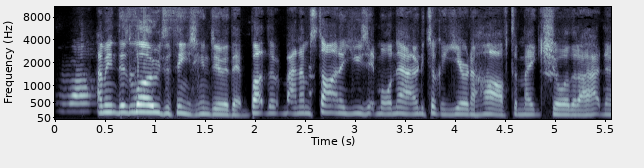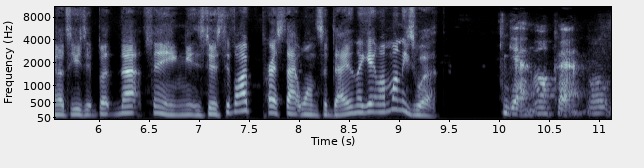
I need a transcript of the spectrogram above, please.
I mean, there's loads of things you can do with it, but the, and I'm starting to use it more now. It only took a year and a half to make sure that I know how to use it. But that thing is just if I press that once a day, then I get my money's worth. Yeah, okay. Well,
